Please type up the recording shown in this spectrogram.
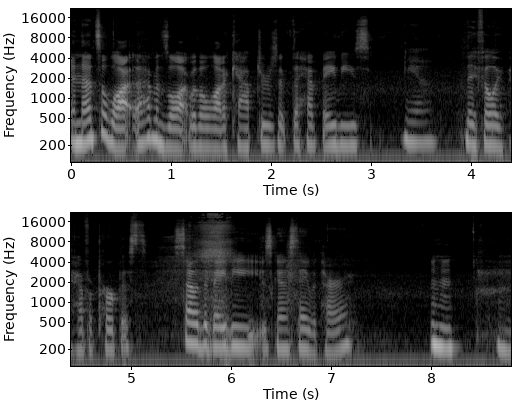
And that's a lot. That happens a lot with a lot of captors if they have babies. Yeah. They feel like they have a purpose. So the baby is gonna stay with her. Mm-hmm.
